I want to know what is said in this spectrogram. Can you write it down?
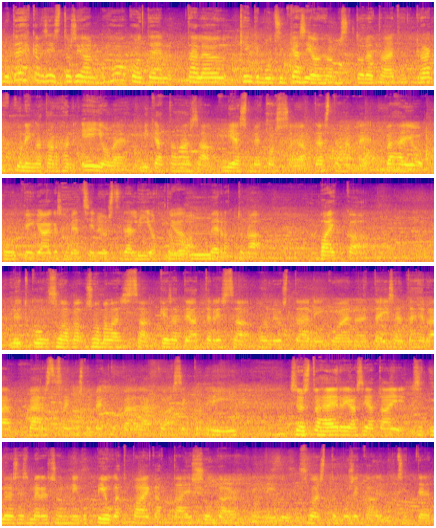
Mutta ehkä siis tosiaan HKT, täällä Kinky Bootsin käsiohjelmassa todetaan, että drag kuningatarhan ei ole mikä tahansa mies mekossa. Ja tästähän me vähän jo puhuttiinkin aikaisemmin, että siinä on sitä liiottelua Joo. Mm. verrattuna vaikka nyt kun suoma, suomalaisessa kesäteatterissa on just tämä niin kuin aina, että isäntä herää väärästä sängystä mekko päällä ja klassikko, niin se on vähän eri asia. Tai sitten myös esimerkiksi on niinku piukat paikat tai Sugar on niinku suosittu musikaali, mutta sitten et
